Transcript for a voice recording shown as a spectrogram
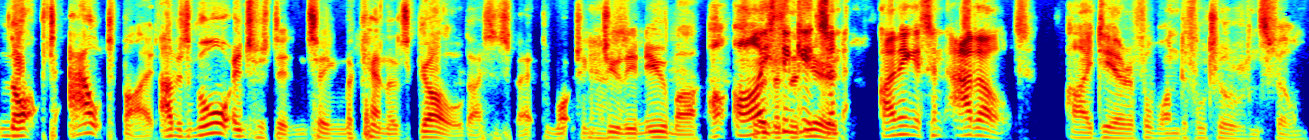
knocked out by it. I was more interested in seeing Mackenna's Gold, I suspect, and watching Yes. Julie Newmar. I, I think it's nude. an I think it's an adult idea of a wonderful children's film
